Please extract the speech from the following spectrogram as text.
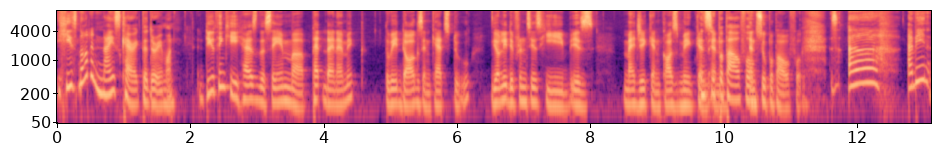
he's not a nice character, Doraemon. Do you think he has the same uh, pet dynamic the way dogs and cats do? The only difference is he is magic and cosmic and, And super powerful. And super powerful. Uh, I mean,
